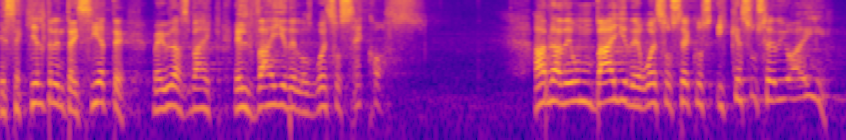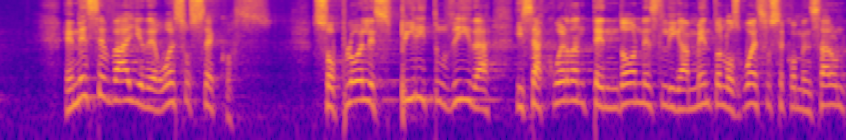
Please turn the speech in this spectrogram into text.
Ezequiel 37, me ayudas Mike, el valle de los huesos secos. Habla de un valle de huesos secos. ¿Y qué sucedió ahí? En ese valle de huesos secos sopló el espíritu vida y se acuerdan tendones, ligamentos, los huesos se comenzaron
